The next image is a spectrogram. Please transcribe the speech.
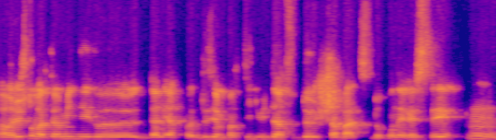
Alors juste, on va terminer la deuxième partie du DAF de Shabbat. Donc on est resté, hmm,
